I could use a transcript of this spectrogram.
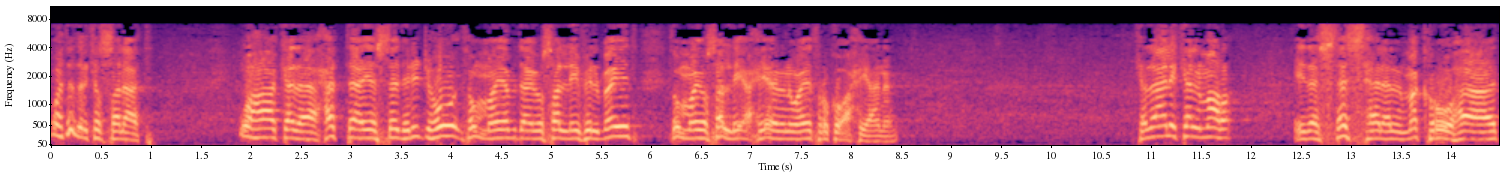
وتدرك الصلاة. وهكذا حتى يستدرجه ثم يبدأ يصلي في البيت ثم يصلي أحيانا ويترك أحيانا. كذلك المرء إذا استسهل المكروهات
